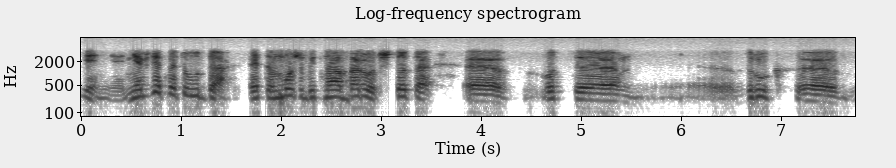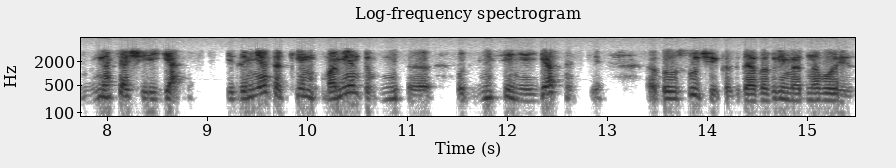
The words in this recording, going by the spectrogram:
Не обязательно это удар. Это может быть наоборот, что-то э, вот э, вдруг э, вносящее ясность. И для меня таким моментом э, вот, внесения ясности э, был случай, когда во время одного из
